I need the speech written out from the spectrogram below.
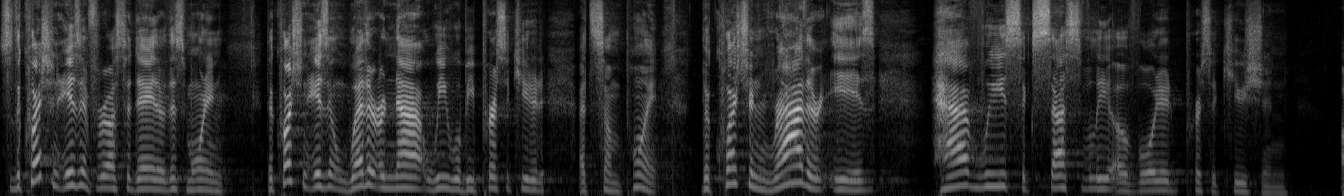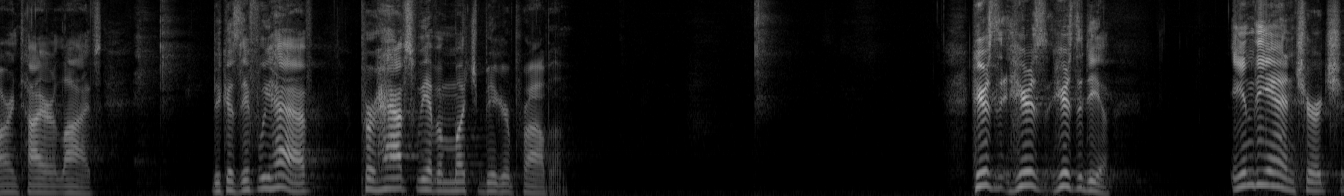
So the question isn't for us today or this morning, the question isn't whether or not we will be persecuted at some point. The question rather is have we successfully avoided persecution our entire lives. Because if we have, perhaps we have a much bigger problem. Here's the, here's, here's the deal. In the end, church,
